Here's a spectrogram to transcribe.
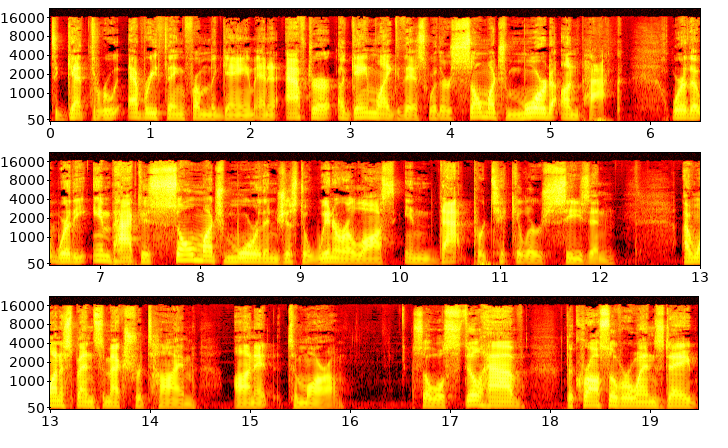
to get through everything from the game and after a game like this where there's so much more to unpack where the where the impact is so much more than just a win or a loss in that particular season. I want to spend some extra time on it tomorrow. So we'll still have the crossover Wednesday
